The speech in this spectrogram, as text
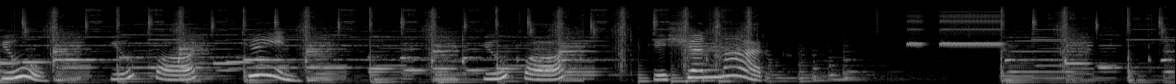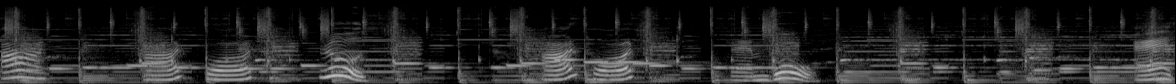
Q. Q for queen. Q for question mark. R. R for rose. R for rainbow. S.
